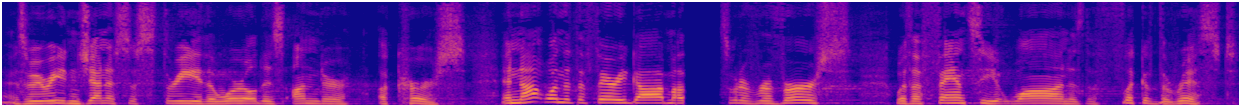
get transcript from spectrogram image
As we read in Genesis 3, the world is under a curse. And not one that the fairy godmother sort of reverse with a fancy wand as the flick of the wrist.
